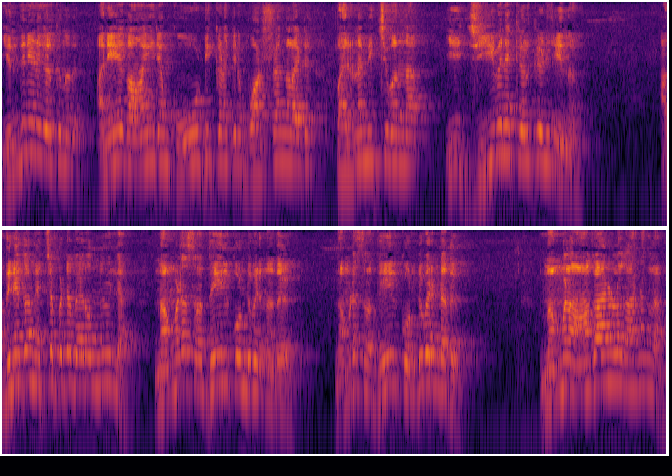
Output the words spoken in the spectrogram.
എന്തിനാണ് കേൾക്കുന്നത്? അനേകായിരം കോടിക്കണക്കിന് വർഷങ്ങളായിട്ട് പരിണമിച്ചു വന്ന ഈ ജീവനെ കേൾക്കുകയാണ് ചെയ്യുന്നത്. അതിനേക്കാൾ മെച്ചപ്പെട്ട വേറെ ഒന്നുമില്ല നമ്മുടെ ശ്രദ്ധയിൽ കൊണ്ടുവരുന്നത് നമ്മുടെ ശ്രദ്ധയിൽ കൊണ്ടുവരേണ്ടത് നമ്മൾ ആകാനുള്ള കാരണങ്ങളാണ്.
